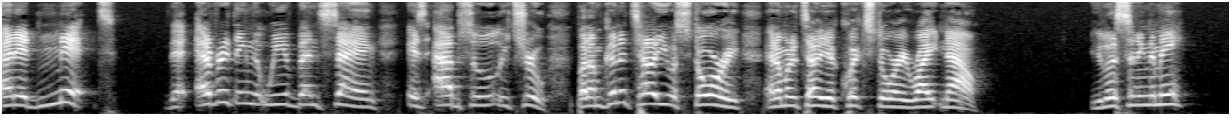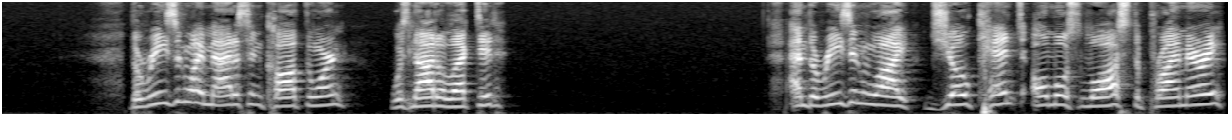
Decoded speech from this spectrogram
and admit that everything that we have been saying is absolutely true. But I'm going to tell you a story, and I'm going to tell you a quick story right now. You listening to me? The reason why Madison Cawthorn was not elected, and the reason why Joe Kent almost lost the primary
